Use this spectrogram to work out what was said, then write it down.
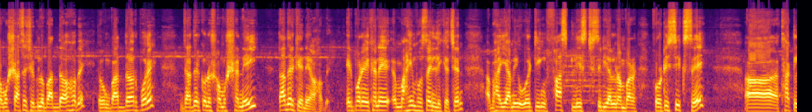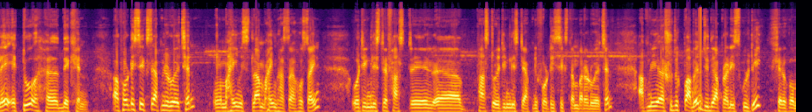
সমস্যা আছে সেগুলো বাদ দেওয়া হবে এবং বাদ দেওয়ার পরে যাদের কোনো সমস্যা নেই তাদেরকে নেওয়া হবে। এরপরে এখানে মাহিম হোসেন লিখেছেন, ভাই, আমি waiting first list serial number forty সিক্সে থাকলে একটু দেখেন। ফোরটি সিক্সে আপনি রয়েছেন, মাহিম ইসলাম, মাহিম হাসা হোসাইন। ওয়েটিং লিস্টে ফার্স্টের ফার্স্ট ওয়েটিং লিস্টে আপনি ফোরটি সিক্স নাম্বারে রয়েছেন। আপনি সুযোগ পাবেন যদি আপনার স্কুলটি সেরকম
